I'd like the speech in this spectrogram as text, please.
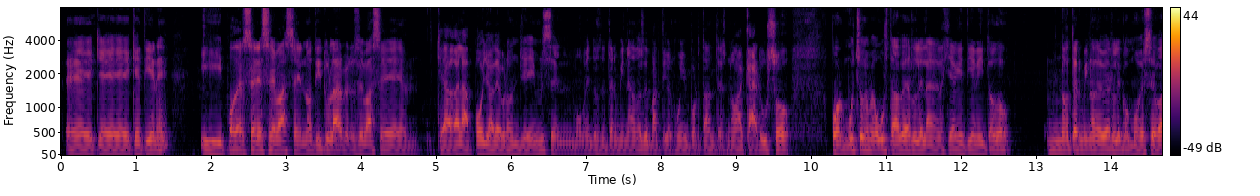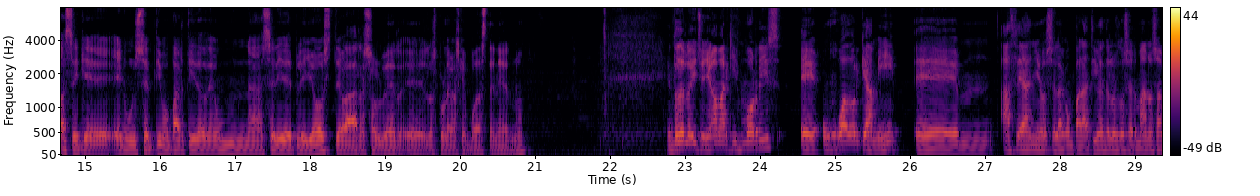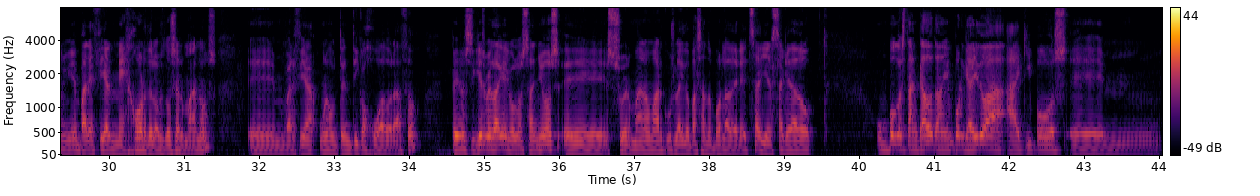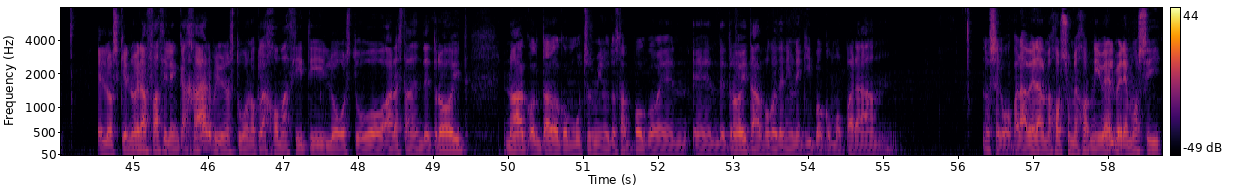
que, que tiene y poder ser ese base no titular, pero ese base que haga el apoyo a LeBron James en momentos determinados de partidos muy importantes, ¿no? A Caruso, por mucho que me gusta verle la energía que tiene y todo, no termino de verle como ese base que en un séptimo partido de una serie de playoffs te va a resolver eh, los problemas que puedas tener, ¿no? Entonces lo dicho, llega Marquis Morris, eh, un jugador que a mí eh, hace años, en la comparativa entre los dos hermanos, a mí me parecía el mejor de los dos hermanos. Me parecía un auténtico jugadorazo. Pero sí que es verdad que con los años eh, su hermano Marcus la ha ido pasando por la derecha y él se ha quedado un poco estancado también porque ha ido a, equipos eh, en los que no era fácil encajar. Primero estuvo en Oklahoma City, luego estuvo, ahora está en Detroit. No ha contado con muchos minutos tampoco en, en Detroit, tampoco tenía un equipo como para, no sé, como para ver a lo mejor su mejor nivel. Veremos si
